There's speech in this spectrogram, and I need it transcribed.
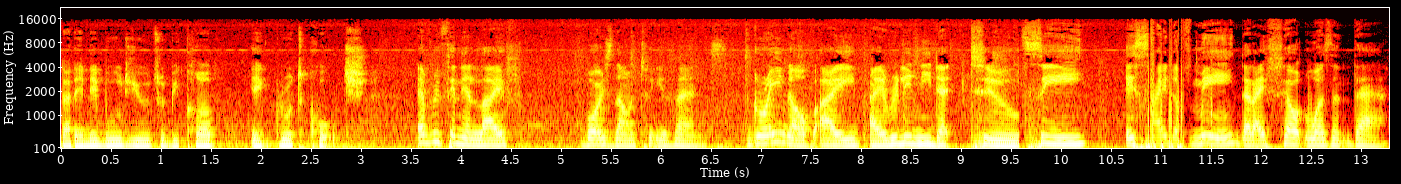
that enabled you to become a growth coach? everything in life boils down to events. Growing up, I, I really needed to see a side of me that I felt wasn't there.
